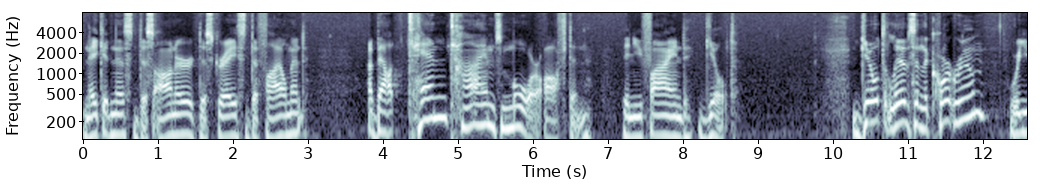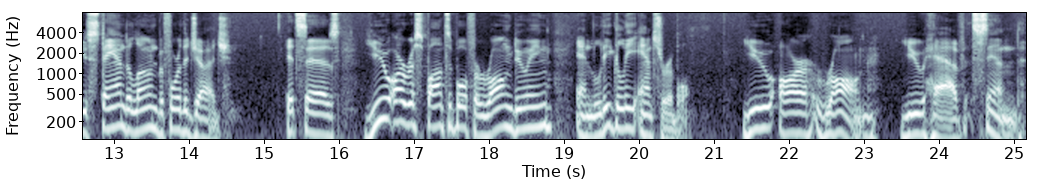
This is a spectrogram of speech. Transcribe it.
nakedness, dishonor, disgrace, defilement, about 10 times more often than you find guilt. Guilt lives in the courtroom where you stand alone before the judge. It says, you are responsible for wrongdoing and legally answerable. You are wrong. You have sinned.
